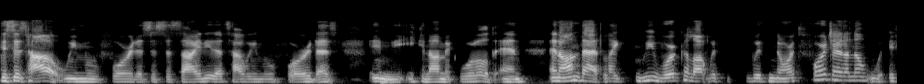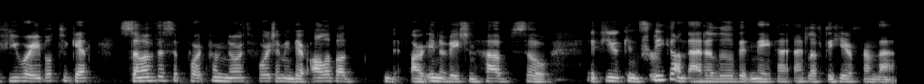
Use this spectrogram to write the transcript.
this is how we move forward as a society. That's how we move forward as in the economic world. And and on that, like we work a lot with with North Forge. I don't know if you were able to get some of the support from North Forge. I mean, they're all about our innovation hub. So if you can sure. speak on that a little bit, Nate, I'd love to hear from that.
